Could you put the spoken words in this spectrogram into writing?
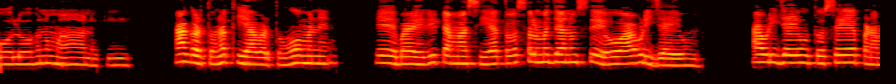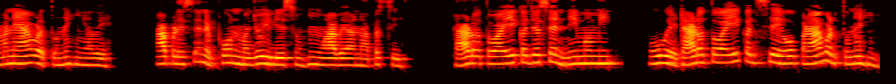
બોલો હનુમાન કી આગળ તો નથી આવડતું હો મને. એ ભાઈ રીટા માસી, આ તો અસલ મજાનું છે હો, આવડી જાય હું આવડી જાય હું તો છે, પણ મને આવડતું નહીં હવે. આપણે છે ને ફોનમાં જોઈ લેશું હું આવે આના પછી. ઢાળો તો આ એક જ હશે ને મમ્મી. હોવે ઢાળો તો આ એક જ છે હો, પણ આવડતું નહીં.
